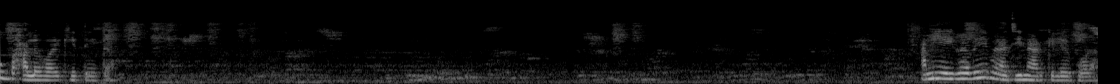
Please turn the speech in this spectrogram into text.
খুব ভালো হয় খেতে এটা। আমি এইভাবেই ভাজি নারকেলের বড়া।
